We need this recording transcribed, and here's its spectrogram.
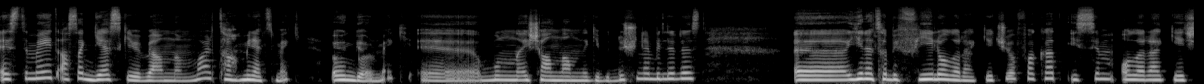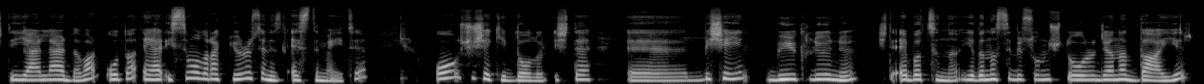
Estimate aslında guess gibi bir anlamı var. Tahmin etmek, öngörmek. Eee, bununla eş anlamlı gibi düşünebiliriz. Eee, yine tabii fiil olarak geçiyor fakat isim olarak geçtiği yerler de var. O da eğer isim olarak görürseniz estimate'i o şu şekilde olur. İşte, eee, bir şeyin büyüklüğünü, işte, ebatını ya da nasıl bir sonuç doğuracağına dair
